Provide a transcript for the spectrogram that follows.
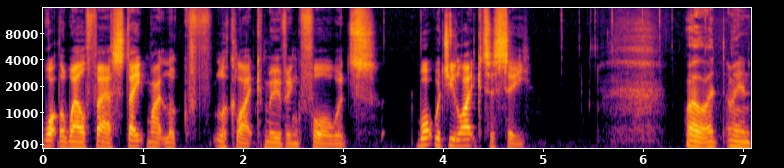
what the welfare state might look look like moving forwards. What would you like to see? Well, I, I mean,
